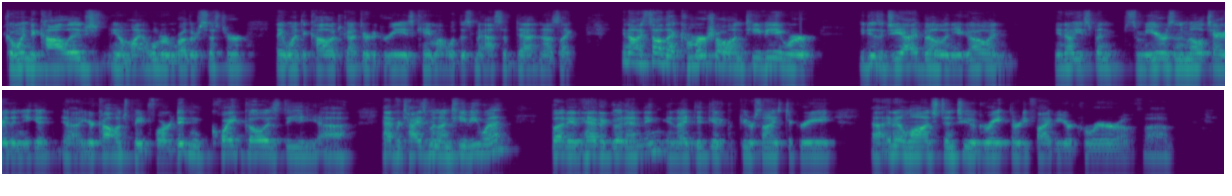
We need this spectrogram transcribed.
going to college, you know, my older brother, sister, they went to college, got their degrees, came out with this massive debt. And I was like, you know, I saw that commercial on TV where you do the GI Bill and you go and you know you spend some years in the military, then you get uh, your college paid for. It didn't quite go as the uh, advertisement on TV went, but it had a good ending, and I did get a computer science degree, uh, and it launched into a great 35 year career of uh,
